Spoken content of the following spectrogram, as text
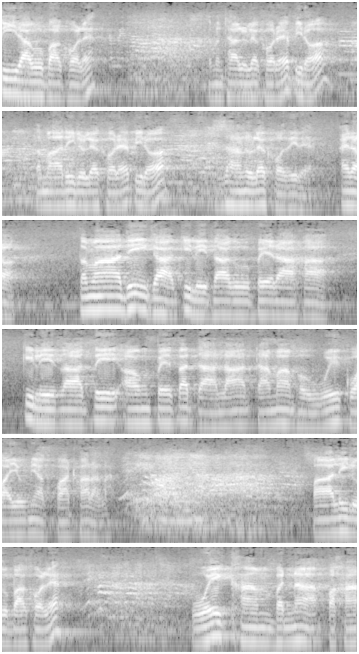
တီတာကိုဘာခေါ်လဲသမထလို့လည်းခေါ်တယ်ပြီးတော့ သမာဓိလို့လည်းခေါ်တယ်ပြီးတော့ဇံလို့လည်းခေါ်သေးတယ်အဲ့တော့သမာဓိကကိလေသာကိုပယ်တာဟာကိလေသာသေးအောင်ပယ်တတ်တာလားဓမ္မမဟုတ်ဝေးကွာယုံမြခွာထားတာလားဝေးကွာယုံမြပါပါဠိလိုပါခေါ်လဲဝိခံဗနပဟံ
